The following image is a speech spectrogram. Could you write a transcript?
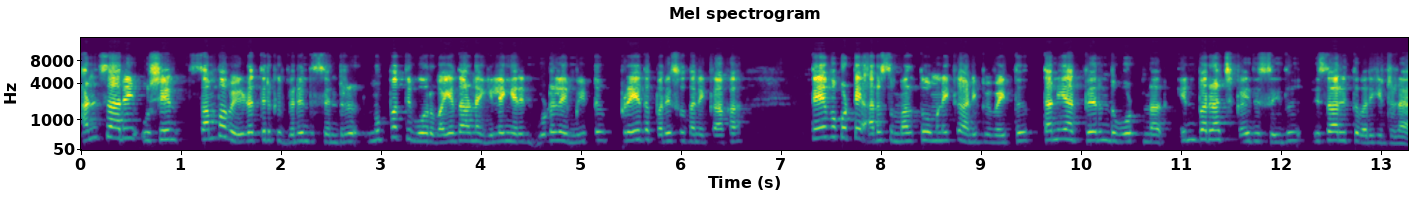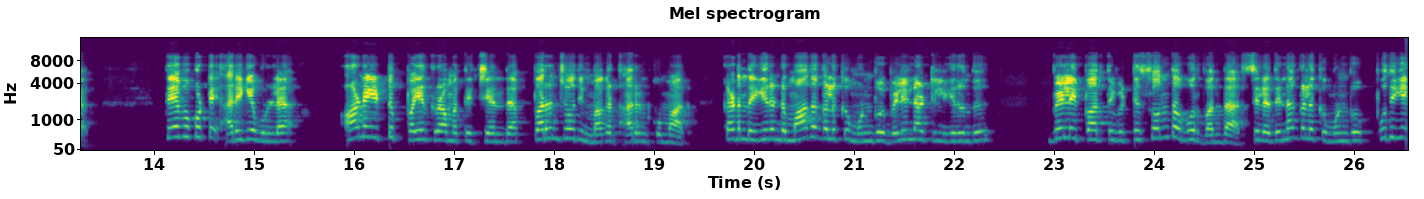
அன்சாரி உஷேன் சம்பவ இடத்திற்கு விரைந்து சென்று முப்பத்தி ஓரு வயதான இளைஞரின் உடலை மீட்டு பிரேத பரிசோதனைக்காக தேவகோட்டை அரசு மருத்துவமனைக்கு அனுப்பி வைத்து தனியார் பேருந்து ஓட்டுநர் இன்பராஜ் கைது செய்து விசாரித்து வருகின்றனர். தேவகோட்டை அருகே உள்ள ஆணையிட்டு பயிர் கிராமத்தைச் சேர்ந்த பரஞ்சோதி மகன் அருண்குமார் கடந்த இரண்டு மாதங்களுக்கு முன்பு வெளிநாட்டில் இருந்து வேலை பார்த்துவிட்டு சொந்த ஊர் வந்தார். சில தினங்களுக்கு முன்பு புதிய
